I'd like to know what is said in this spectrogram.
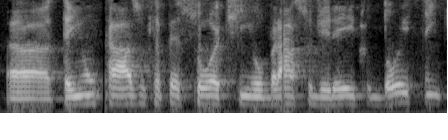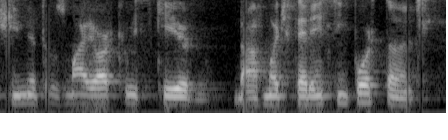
Uh, tem um caso que a pessoa tinha o braço direito 2 centímetros maior que o esquerdo, dava uma diferença importante,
